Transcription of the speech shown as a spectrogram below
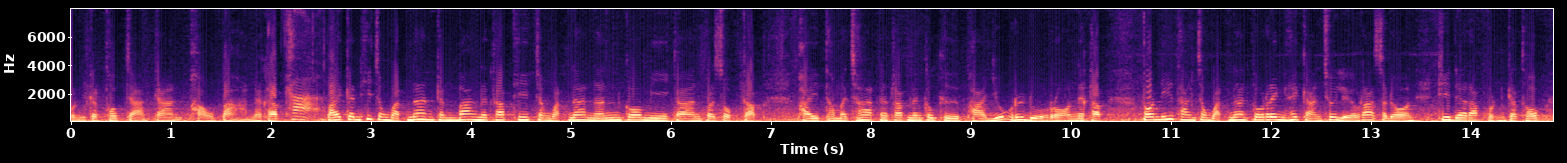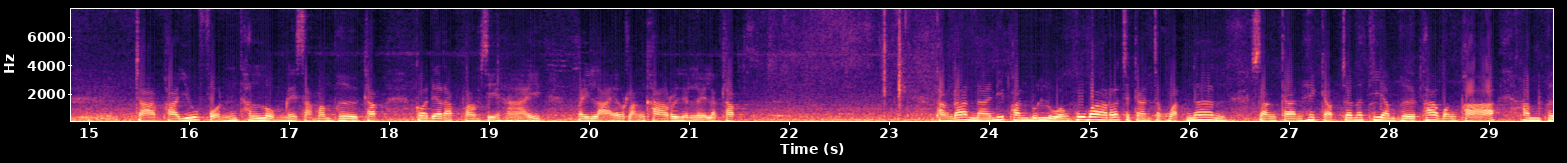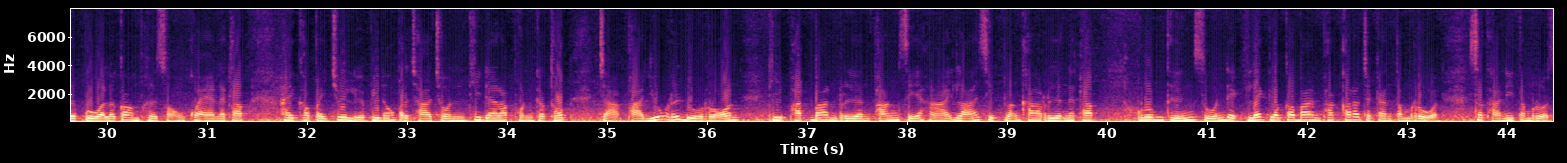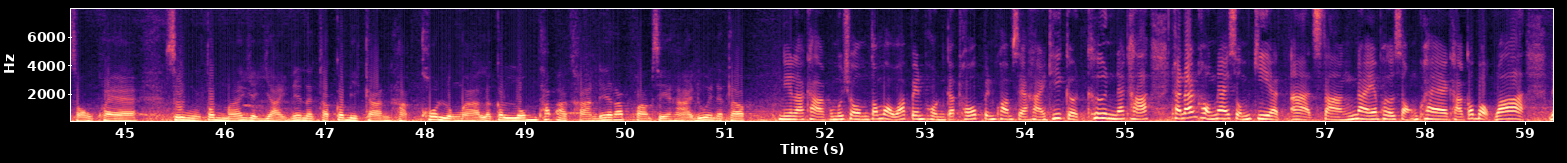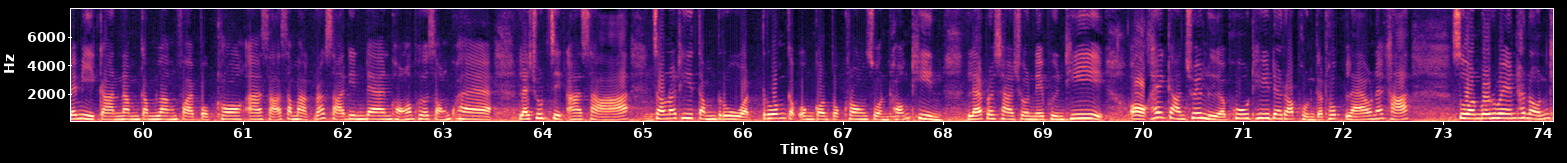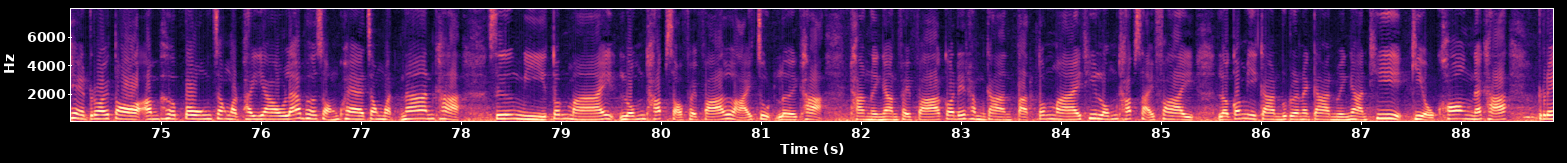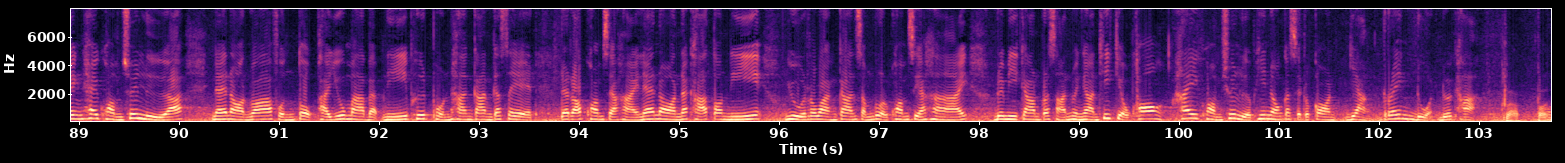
ผลกระทบจากการเผาป่านะครับค่ะไปกันที่จังหวัดน่านกันบ้างนะครับ ที่จังหวัดน่านนั้นก็มีการประสบกับภัยธรรมชาตินะครับ นั่นก็คือพายุฤดูร้อนนะครับ ตอนนี้ทางจังหวัดน่านก็เร่งให้การช่วยเหลือราษฎรที่ได้รับผลกระทบจากพายุฝนถล่มในสามอำเภอครับ ก็ได้รับความเสียหายไปหลายหลังคาเรือนเลยล่ะครับ ทางด้านนายนิพันธ์บุญหลวงผู้ว่าราชการจังหวัดน่าน สั่งการให้กับเจ้าหน้าที่อำเภอท่าวังผาอำเภอปัวแล้วก็อำเภอสองแควนะครับให้เข้าไปช่วยเหลือพี่น้องประชาชนที่ได้รับผลกระทบ จากพายุฤดูร้อนที่พัดบ้านเรือนพังเสียหายหลายสิบหลังคาเรือนนะครับ รวมถึงศูนย์เด็กเล็ก แล้วก็บ้านพักข้าราชการตำรวจ สถานีตำรวจสองแควซึ่งต้นไม้ใหญ่ๆเนี่ยนะครับก็มีการหักโค่นลงมา แล้วก็ล้มทับอาคารได้รับความเสียหายด้วยนะครับ นี่แหละค่ะคุณผู้ชมต้องบอกว่าเป็นผลกระทบเป็นความเสียหายที่เกิดขึ้นนะคะทางด้านของนายสมเกียรติอาจสังนายอำเภอสองแควค่ะ ก็บอกว่าได้มีการนำกำลังฝ่ายปกครองอาสาสมัครรักษาดินแดนของอำเภอสองแควและชุดจิตอาสา เจ้าหน้าที่ตำรวจ ร่วมกับองค์กรปกครองส่วนท้องถิ่น และประชาชนในพื้นที่ออกให้การช่วยเหลือผู้ที่ได้รับผลกระทบแล้วนะคะ ส่วนบริเวณถนนเขตรอยต่ออำเภอปง จังหวัดพะเยา และอำเภอสองแควจังหวัดน่านค่ะ ซึ่งมีต้นไม้ล้มทับเสาไฟฟ้าหลายจุดเลยค่ะ ทางหน่วยงานไฟฟ้าก็ได้ทำการตัดต้นไม้ที่ล้มทับสายไฟ แล้วก็มีการบูรณาการหน่วยงานที่เกี่ยวข้องนะคะ เร่งให้ความช่วยเหลือ แน่นอนว่าฝนตกพายุมาแบบนี้พืชผลทางการเกษตร ได้รับความเสียหายแน่นอนนะคะ ตอนนี้อยู่ระหว่างการสำรวจความเสียหาย โดยมีการประสานหน่วยงานที่เกี่ยวข้องใหให้ความช่วยเหลือพี่น้องเกษตรกรอย่างเร่งด่วนด้วยค่ะ ครับตอน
